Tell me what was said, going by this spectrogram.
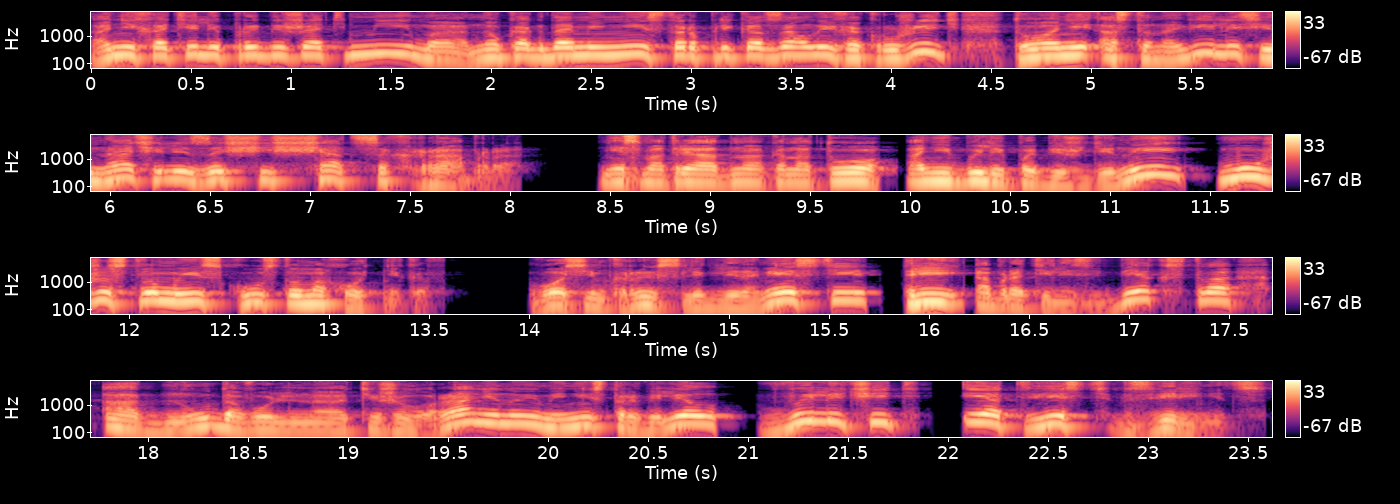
Они хотели пробежать мимо, но когда министр приказал их окружить, то они остановились и начали защищаться храбро. Несмотря, однако, на то, они были побеждены мужеством и искусством охотников. Восемь крыс легли на месте, три обратились в бегство, а одну, довольно тяжело раненую, министр велел вылечить и отвезть в зверинец.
